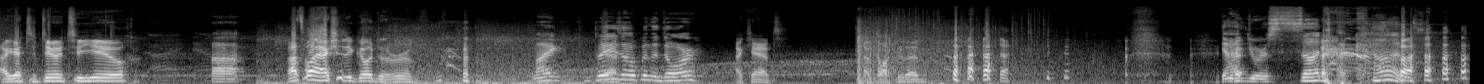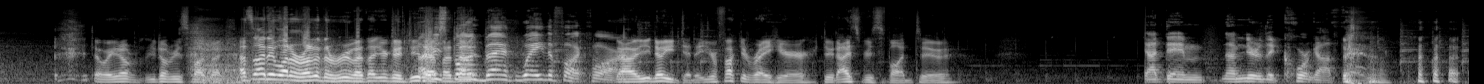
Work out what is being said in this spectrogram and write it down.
I get to do it to you. Uh, That's why I actually didn't go into the room. Mike, please Yeah. open the door. I can't. I've locked it in. God, you are such a cunt. Don't worry, you don't you don't respawn back. That's why I didn't want to run in the room. I thought you were gonna do I that. but respawned back way the fuck far. No, you know you did it. You're fucking right here, dude. I respawned too. Goddamn, I'm near the Korgoth thing.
